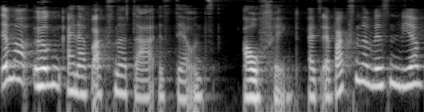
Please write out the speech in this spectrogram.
immer irgendein Erwachsener da ist, der uns aufhängt. Als Erwachsener wissen wir,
